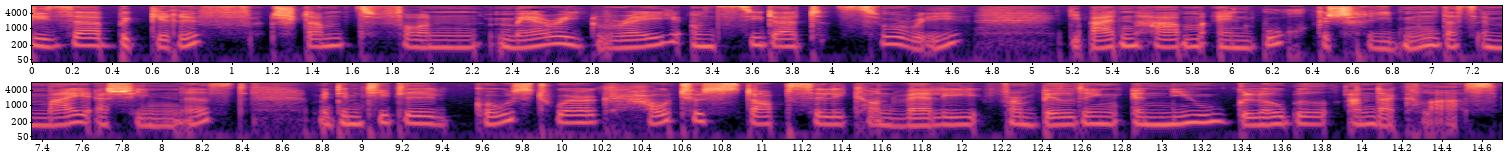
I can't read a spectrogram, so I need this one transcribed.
dieser Begriff stammt von Mary Gray und Siddharth Suri. Die beiden haben ein Buch geschrieben, das im Mai erschienen ist, mit dem Titel Ghostwork: How to Stop Silicon Valley from Building a New Global Underclass.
